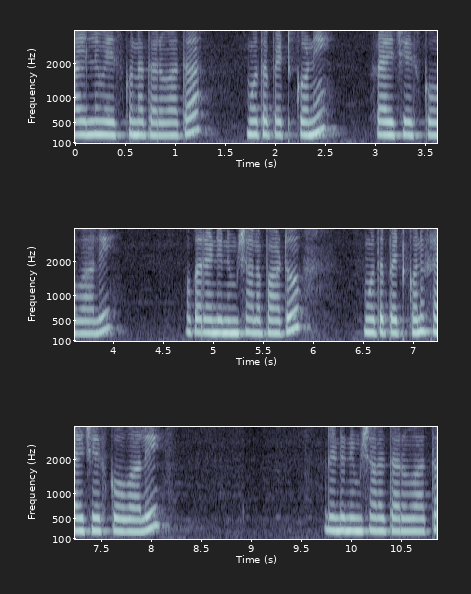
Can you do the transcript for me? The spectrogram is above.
ఆయిల్ని వేసుకున్న తర్వాత మూత పెట్టుకొని ఫ్రై చేసుకోవాలి. ఒక రెండు నిమిషాల పాటు మూత పెట్టుకొని ఫ్రై చేసుకోవాలి. రెండు నిమిషాల తర్వాత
